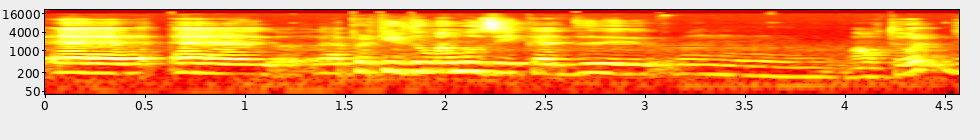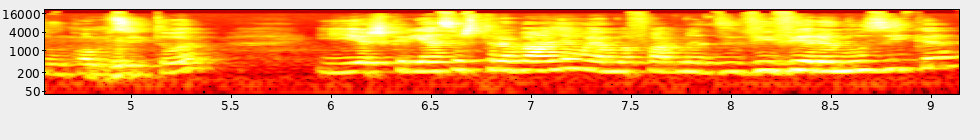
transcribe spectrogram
eh, eh, a partir de uma música de um autor, de um compositor, e as crianças trabalham, é uma forma de viver a música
